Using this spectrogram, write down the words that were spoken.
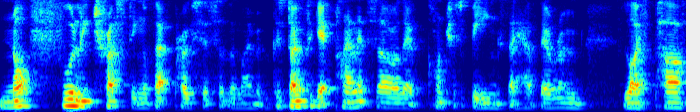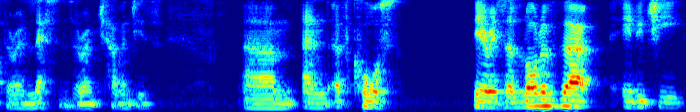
not fully trusting of that process at the moment because don't forget planets are they're conscious beings they have their own life path their own lessons their own challenges um, and of course, there is a lot of that energy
